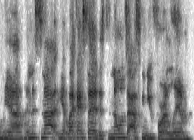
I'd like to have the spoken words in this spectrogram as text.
Yeah, and it's not like I said, it's no one's asking you for a limb.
